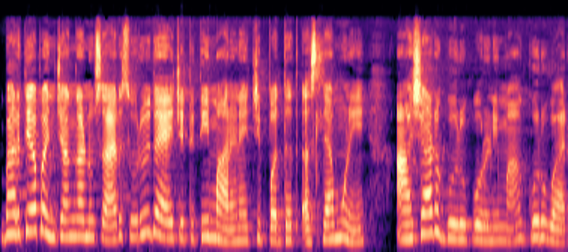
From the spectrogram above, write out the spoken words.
भारतीय पंचांगानुसार सूर्योदयाची तिथी मारण्याची पद्धत असल्यामुळे आषाढ गुरुपौर्णिमा गुरुवार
